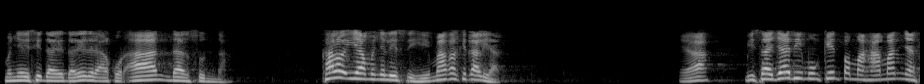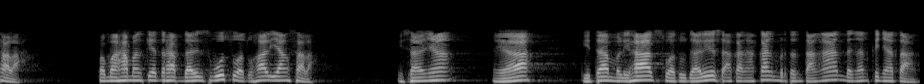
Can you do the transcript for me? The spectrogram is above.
Menyelisih dalil-dalil dari Al-Quran dan Sunnah. Kalau ia menyelisihi, maka kita lihat. Ya, bisa jadi mungkin pemahamannya salah. pemahaman kita terhadap dalil tersebut suatu hal yang salah. Misalnya, ya, kita melihat suatu dalil seakan-akan bertentangan dengan kenyataan.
